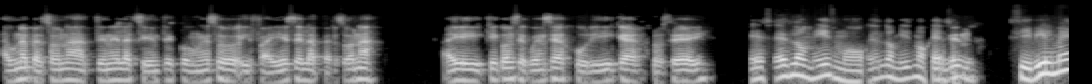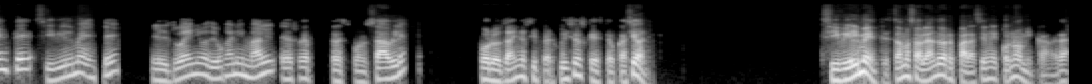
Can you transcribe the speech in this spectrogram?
a una persona tiene el accidente con eso y fallece la persona, ¿hay qué consecuencia jurídica procede ahí? Es, lo mismo, es lo mismo, Gerson. Civilmente, civilmente, el dueño de un animal es responsable por los daños y perjuicios que este ocasione. Civilmente, estamos hablando de reparación económica, ¿verdad?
